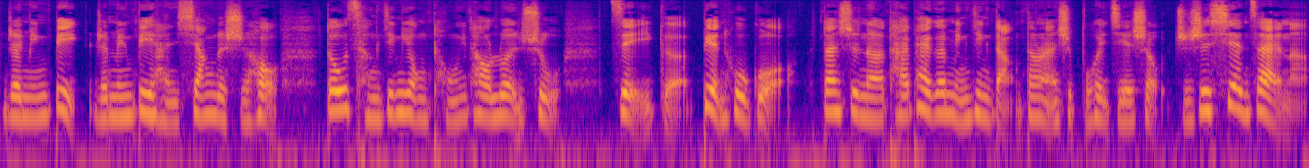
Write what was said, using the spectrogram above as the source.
人民币，人民币很香的时候，都曾经用同一套论述这一个辩护过。但是呢，台派跟民进党当然是不会接受，只是现在呢，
